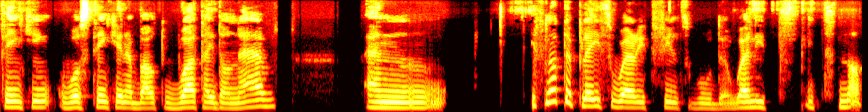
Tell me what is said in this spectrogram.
thinking was thinking about what i don't have. And it's not a place where it feels good. When it's it's not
